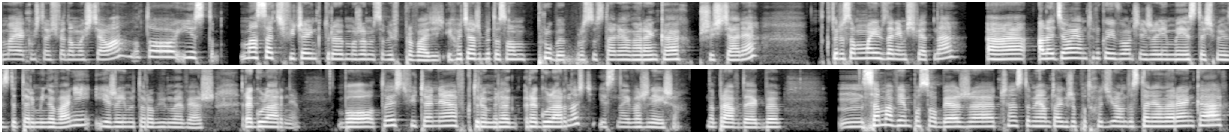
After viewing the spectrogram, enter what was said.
ma jakąś tam świadomość ciała, no to jest masa ćwiczeń, które możemy sobie wprowadzić. I chociażby to są próby po prostu stania na rękach przy ścianie, które są moim zdaniem świetne, e, ale działają tylko i wyłącznie, jeżeli my jesteśmy zdeterminowani i jeżeli my to robimy, wiesz, regularnie. Bo to jest ćwiczenie, w którym regularność jest najważniejsza. Naprawdę, jakby Mm, sama wiem po sobie, że często miałam tak, że podchodziłam do stania na rękach,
